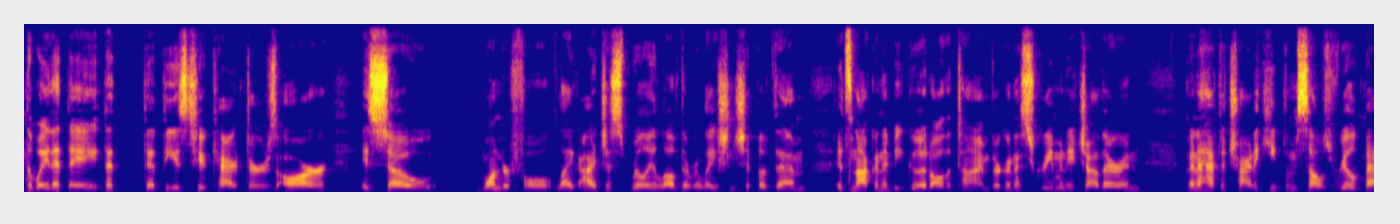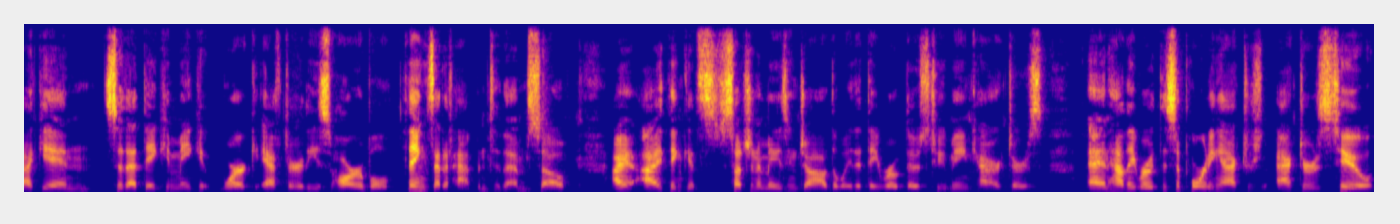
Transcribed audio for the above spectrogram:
The way that they that that these two characters are is so wonderful. Like I just really love the relationship of them. It's not going to be good all the time. They're going to scream at each other and going to have to try to keep themselves reeled back in so that they can make it work after these horrible things that have happened to them. So I I think it's such an amazing job the way that they wrote those two main characters and how they wrote the supporting actors actors too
